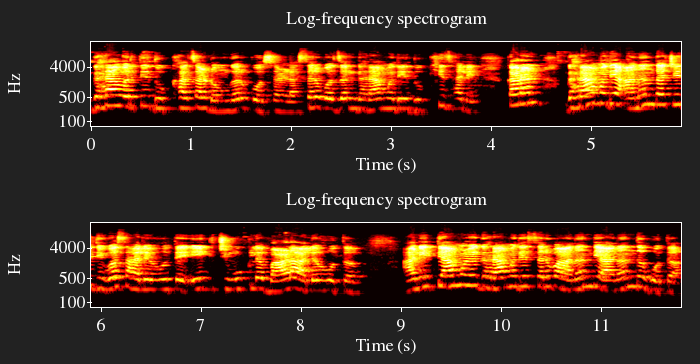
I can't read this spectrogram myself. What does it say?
घरावरती दुःखाचा डोंगर कोसळला. सर्वजण घरामध्ये दुःखी झाले. कारण घरामध्ये आनंदाचे दिवस आले होते. एक चिमुकलं बाळ आलं होतं. आणि त्यामुळे घरामध्ये सर्व आनंदी आनंद होता.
